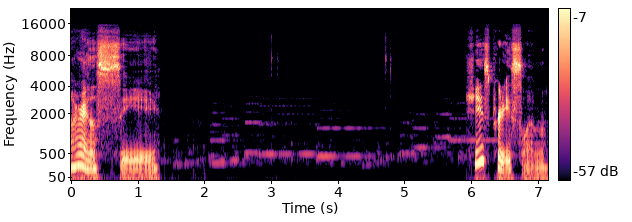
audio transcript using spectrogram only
Alright, let's see. She's pretty slim.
